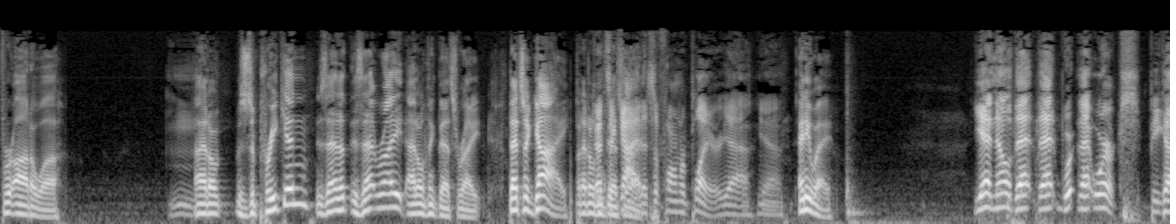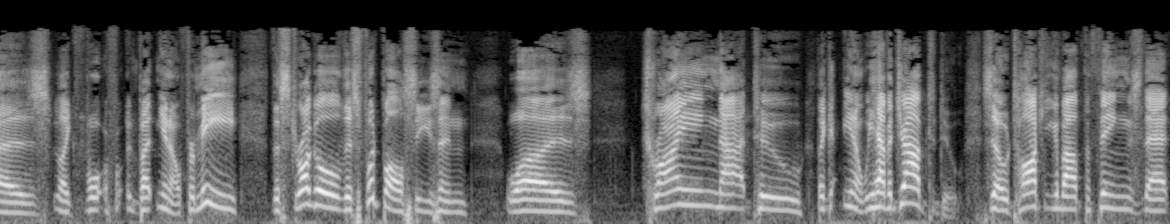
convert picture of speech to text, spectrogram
for Ottawa? Hmm. I don't. Saprykin is that is that right? I don't think that's right. That's a guy, but I don't That's a think that's guy. right. That's a former player. Yeah, yeah. Anyway, Yeah, no, that that that works because like for, for but you know, for me, the struggle this football season was trying not to like you know, we have a job to do. So talking about the things that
